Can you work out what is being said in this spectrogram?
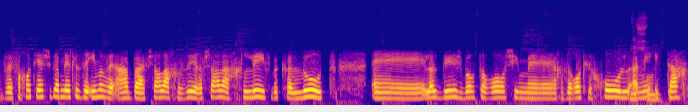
ולפחות יש גם, יש לזה אימא ואבא, אפשר להחזיר, אפשר להחליף בקלות. אה, לא בלי לשבור את הראש עם אה, החזרות לחו"ל, נכון. אני איתך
